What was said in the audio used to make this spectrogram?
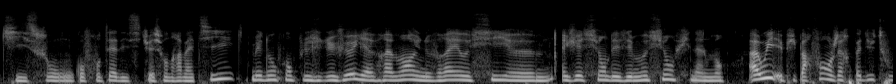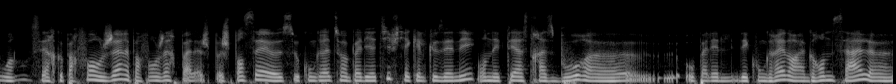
qui sont confrontés à des situations dramatiques. Mais donc en plus du jeu, il y a vraiment une vraie aussi gestion des émotions finalement. Ah oui, et puis parfois on gère pas du tout. Hein. C'est-à-dire que parfois on gère et parfois on gère pas. Je, je pensais euh, ce congrès de soins palliatifs il y a quelques années. On était à Strasbourg, euh, au Palais des Congrès, dans la grande salle, euh,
